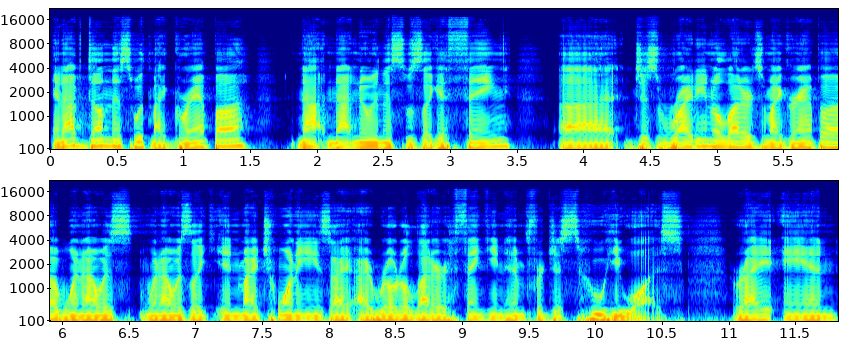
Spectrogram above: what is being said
and I've done this with my grandpa, not not knowing this was like a thing. Uh, just writing a letter to my grandpa when I was when I was like in my 20s, I, I wrote a letter thanking him for just who he was, right? And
